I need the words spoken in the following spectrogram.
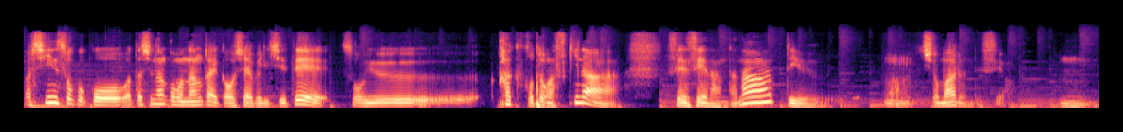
まあ、心底こう、私なんかも何回かおしゃべりしてて、そういう書くことが好きな先生なんだなっていううん。印象もあるんですよ。うん。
